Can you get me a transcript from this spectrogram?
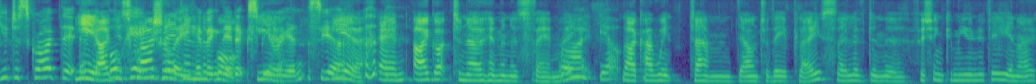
You described that in Yeah, the I described that actually, in the having book, that experience. Yeah. Yeah, and I got to know him and his family. Right, yeah. Like I went um, down to their place. They lived in the fishing community, and I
